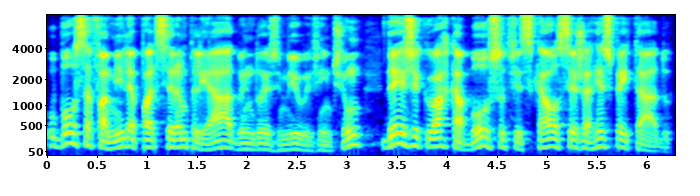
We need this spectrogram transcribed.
o Bolsa Família pode ser ampliado em 2021, desde que o arcabouço fiscal seja respeitado.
